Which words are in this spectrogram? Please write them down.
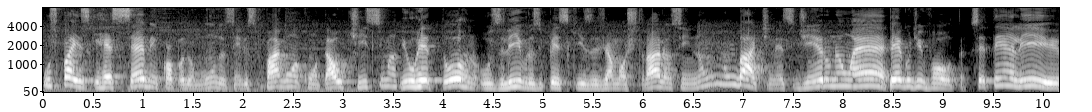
Os países que recebem Copa do Mundo, assim, eles pagam uma conta altíssima e o retorno, os livros e pesquisas já mostraram mostraram, assim, não, não bate, né? Esse dinheiro não é pego de volta. Você tem ali,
